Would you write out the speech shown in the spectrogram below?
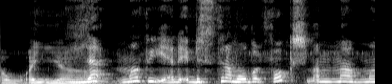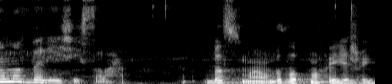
أو أي لا ما في يعني باستثناء موضوع فوكس ما ما ما, ما في بالي أي شيء الصراحة. بس ما بالضبط ما في أي شيء.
